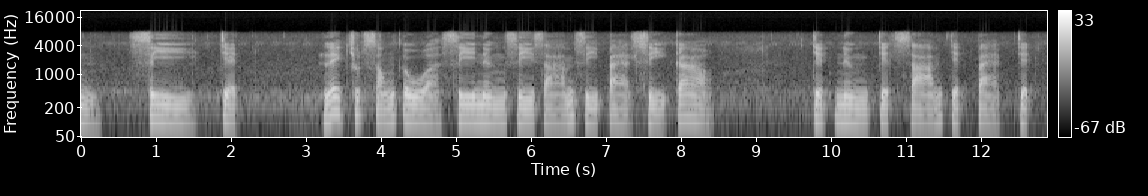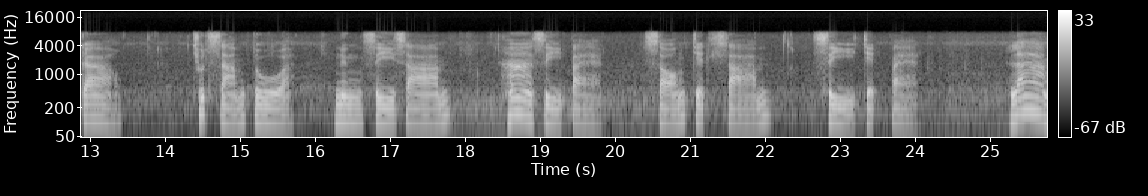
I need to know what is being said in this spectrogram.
น 4 7 เลขชุดสองตัว 4 1 4 3 4 8 4 9 7 1 7 3 7 8 7 9 ชุดสามตัว 1 4 3 5 4 8 2 7 3 4 7 8 ล่าง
